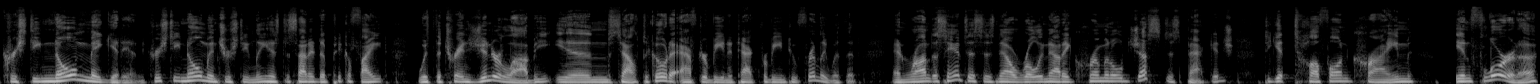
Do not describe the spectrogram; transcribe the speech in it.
Kristi Noem may get in. Kristi Noem, interestingly, has decided to pick a fight with the transgender lobby in South Dakota after being attacked for being too friendly with it. And Ron DeSantis is now rolling out a criminal justice package to get tough on crime in Florida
